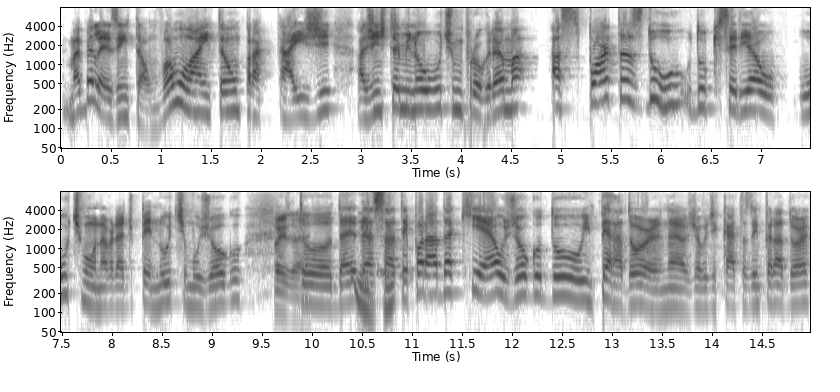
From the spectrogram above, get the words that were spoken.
Mas beleza, então. Vamos lá então pra Kaiji. A gente terminou o último programa às portas do, do que seria o último, na verdade, penúltimo jogo Pois é. do- de- dessa temporada, que é o jogo do Imperador, né? O jogo de cartas do Imperador,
